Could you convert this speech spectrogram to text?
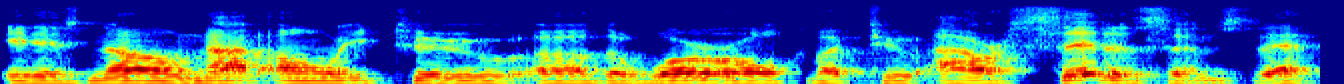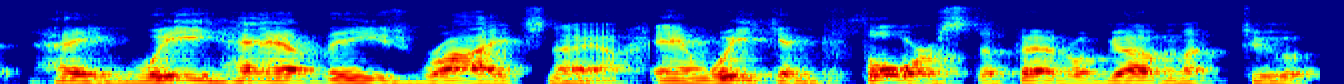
it is known not only to uh, the world, but to our citizens that, hey, we have these rights now and we can force the federal government to,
